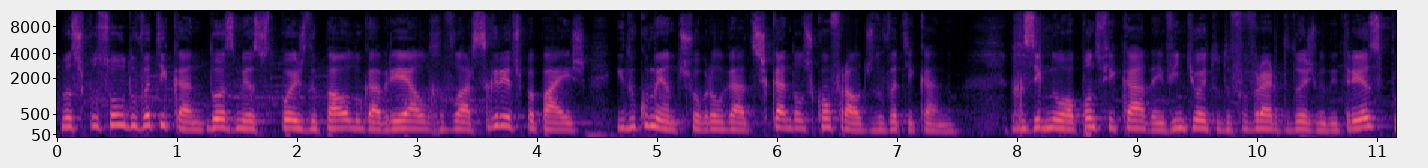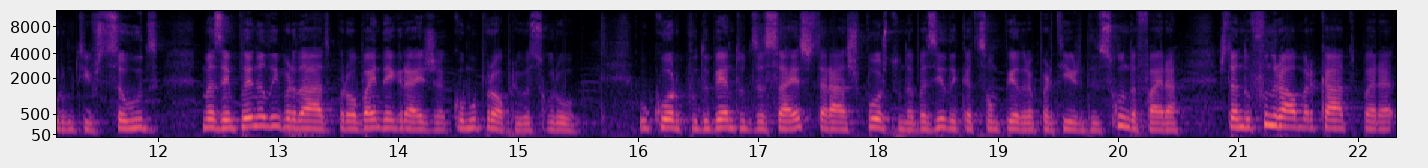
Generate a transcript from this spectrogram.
mas expulsou-o do Vaticano 12 meses depois de Paulo Gabriel revelar segredos papais e documentos sobre alegados escândalos com fraudes do Vaticano. Resignou ao pontificado em 28 de fevereiro de 2013 por motivos de saúde, mas em plena liberdade para o bem da Igreja, como o próprio assegurou. O corpo de Bento XVI estará exposto na Basílica de São Pedro a partir de segunda-feira, estando o funeral marcado para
